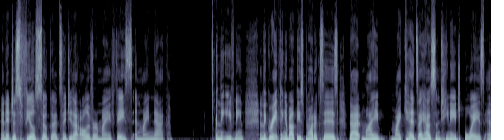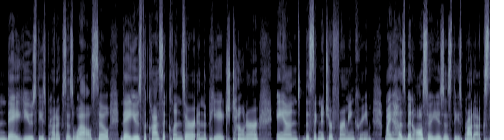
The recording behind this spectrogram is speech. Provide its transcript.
And it just feels so good. So I do that all over my face and my neck in the evening. And the great thing about these products is that my my kids, I have some teenage boys and they use these products as well. So they use the classic cleanser and the pH toner and the signature firming cream. My husband also uses these products.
